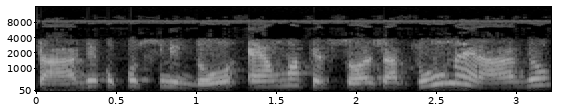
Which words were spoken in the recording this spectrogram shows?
sabe que o consumidor é uma pessoa já vulnerável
